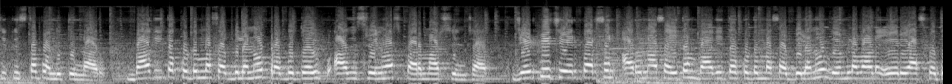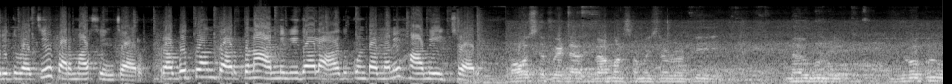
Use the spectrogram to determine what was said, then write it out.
చికిత్స పొందుతున్నారు. బాధిత కుటుంబ సభ్యులను ప్రభుత్వ ఆది శ్రీనివాస్ పరామర్శించారు. జెడ్పీ చైర్పర్సన్ అరుణ సైతం బాధిత కుటుంబ సభ్యులను వేములవాడ ఏరియా ఆసుపత్రికి వచ్చి పరామర్శించారు. ప్రభుత్వం తరపున అన్ని విధాలా ఆదుకుంటామని హామీ ఇచ్చారు. గ్రామానికి సంబంధించినటువంటి నలుగురు యువకులు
